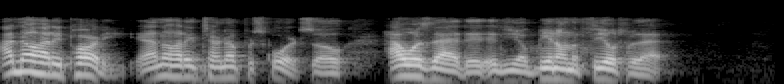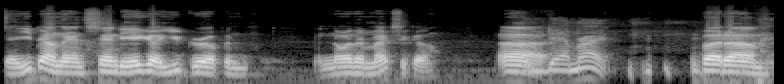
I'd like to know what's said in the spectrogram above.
I know how they party. and I know how they turn up for sports. So how was that? uh, You know, being on the field for that. Yeah, you down there in San Diego. You grew up in, in northern Mexico. Uh, damn right. But um,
